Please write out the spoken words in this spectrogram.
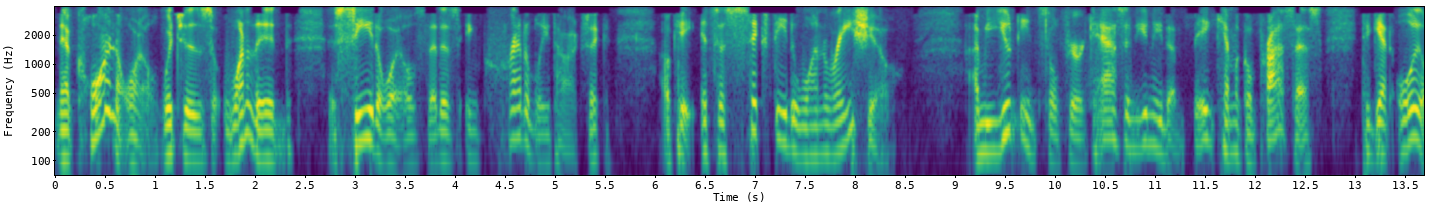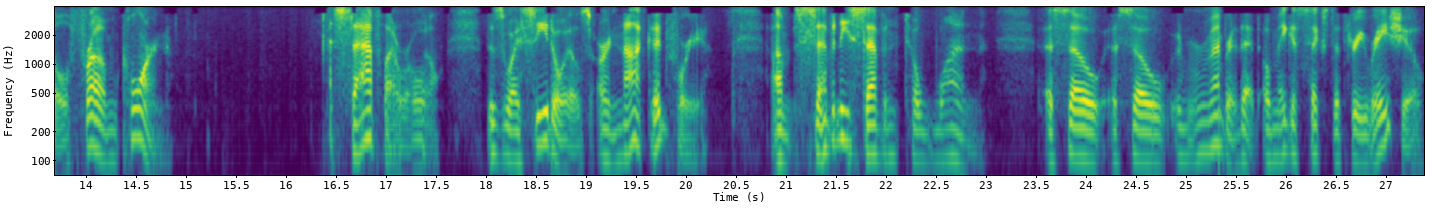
Now, corn oil, which is one of the seed oils that is incredibly toxic, okay, it's a 60 to 1 ratio. I mean, you need sulfuric acid. You need a big chemical process to get oil from corn. Safflower oil. This is why seed oils are not good for you. Um, 77 to 1. Uh, so, so remember that omega-6 to 3 ratio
